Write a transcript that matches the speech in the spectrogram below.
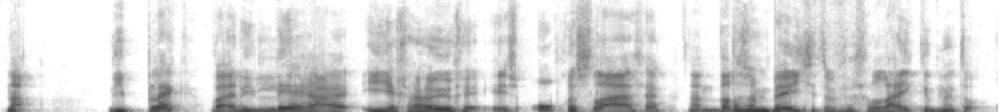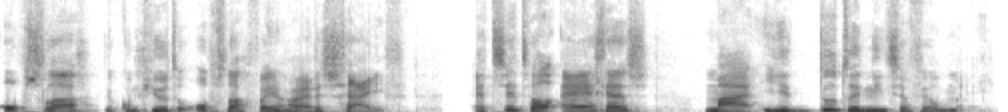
Nou, die plek waar die leraar in je geheugen is opgeslagen, nou, dat is een beetje te vergelijken met de opslag, de computeropslag van je harde schijf. Het zit wel ergens, maar je doet er niet zoveel mee.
